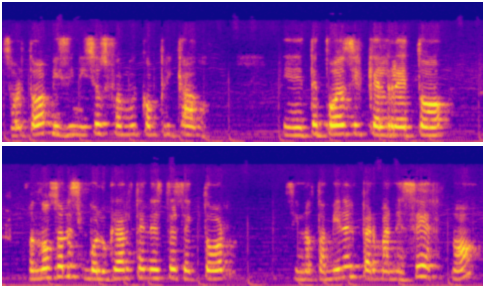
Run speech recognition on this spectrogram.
sobre todo mis inicios fue muy complicado. Eh, te puedo decir que el reto, pues no solo es involucrarte en este sector, sino también el permanecer, ¿no?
